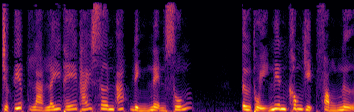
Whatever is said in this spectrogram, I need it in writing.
Trực tiếp là lấy thế Thái Sơn áp đỉnh nện xuống. Từ thủy niên không kịp phòng ngự.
